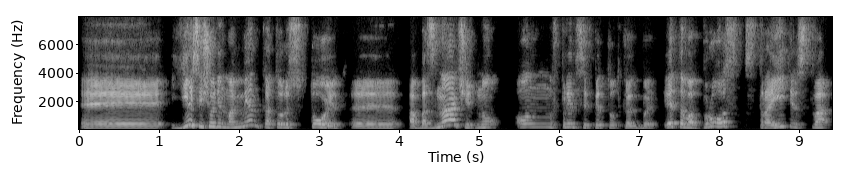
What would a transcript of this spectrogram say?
Э, есть еще один момент, который стоит э, обозначить, но он, в принципе, тут как бы, это вопрос строительства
